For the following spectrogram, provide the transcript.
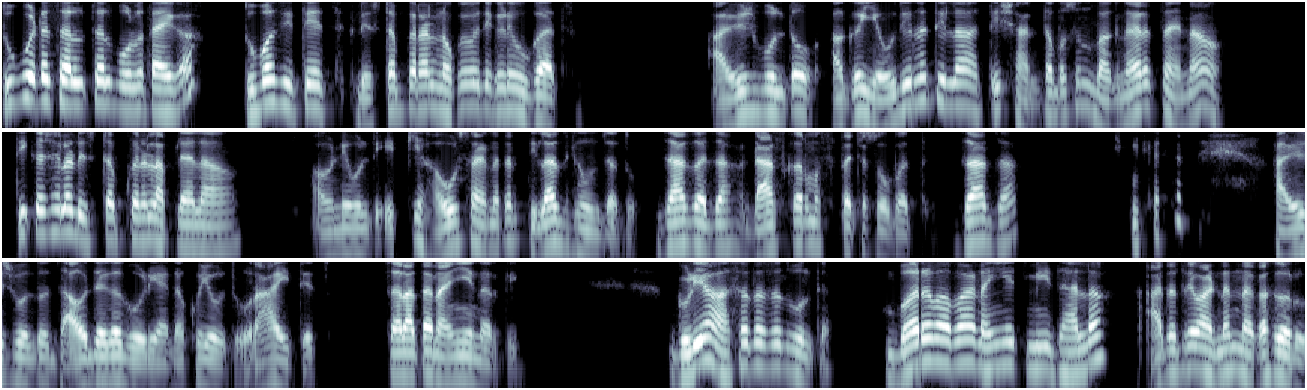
"तू कुठे चल-चल बोलत आहे का? तू बस इथेच, डिस्टर्ब करायला नको तिकडे उगाच." आयुष बोलतो, "अगं येऊ दे ना तिला, ती शांत बसून बघणारच आहे ना. ती कशाला डिस्टर्ब करेल आपल्याला?" अवनी बोलते, "इतकी हौस आहे ना, तर तिलाच घेऊन जातो जा ग जा, डान्स कर मस्त त्याच्यासोबत. जा, जा." आयुष बोलतो, "जाऊ दे ग गुडिया, नको येऊ तू, राहा इथेच. चल आता नाही येणार ती." गुडिया हसत-हसत बोलते, "बरं बाबा, नाही येत मी, झालं? आता तरी भांडण नका करू."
